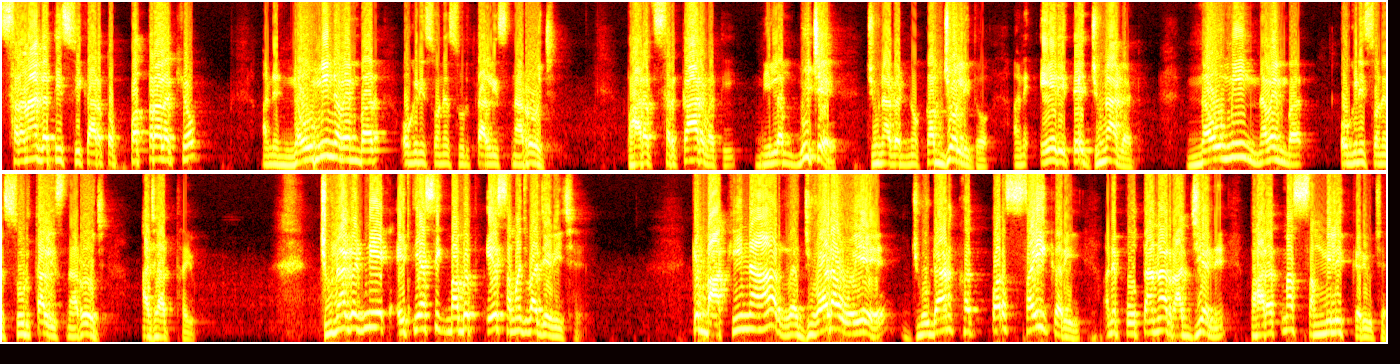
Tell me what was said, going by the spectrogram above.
શરણાગતિ સ્વીકારતો પત્ર લખ્યો અને નવમી નવેમ્બર ઓગણીસો ને સુડતાલીસના રોજ ભારત સરકાર વતી નીલમ બુચે જુનાગઢનો કબજો લીધો અને એ રીતે જુનાગઢ નવમી નવેમ્બર ઓગણીસો ને સુડતાલીસના રોજ આઝાદ થયું. જુનાગઢની એક ઐતિહાસિક બાબત એ સમજવા જેવી છે કે બાકીના રજવાડાઓએ જોડાણ ખત પર સહી કરી અને પોતાના રાજ્યને ભારતમાં સંમિલિત કર્યું છે.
